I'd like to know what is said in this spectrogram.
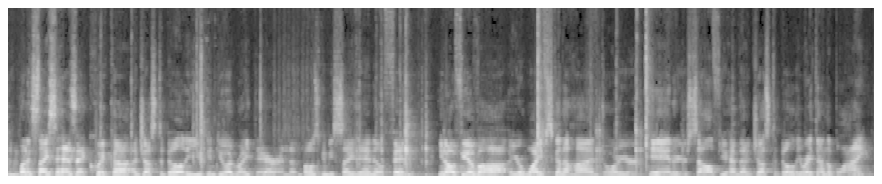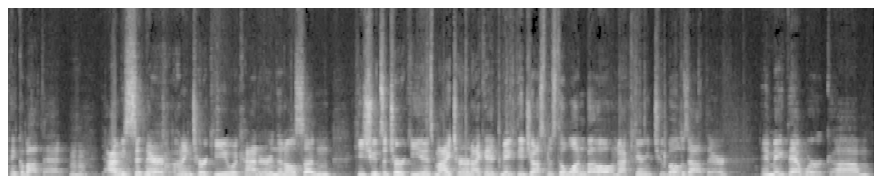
but it's nice it has that quick uh, adjustability. You can do it right there. And the bow's going to be sighted in. It'll fit. You know, if you have uh, your wife's going to hunt or your kid or yourself, you have that adjustability right there in the blind. Think about that. I'd be sitting there hunting turkey with Connor, and then all of a sudden he shoots a turkey and it's my turn. I can make the adjustments to one bow. I'm not carrying two bows out there and make that work. Um,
